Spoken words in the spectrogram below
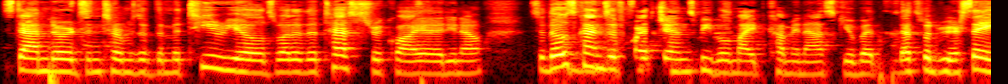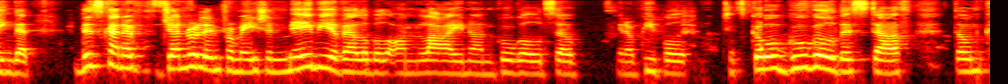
standards in terms of the materials? What are the tests required? You know, so those mm-hmm. kinds of questions people might come and ask you. But that's what we are saying that this kind of general information may be available online on Google. So you know, people just go Google this stuff. Don't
